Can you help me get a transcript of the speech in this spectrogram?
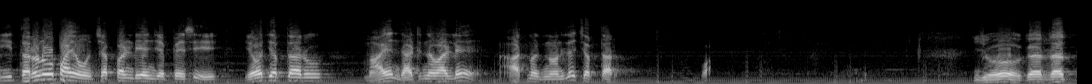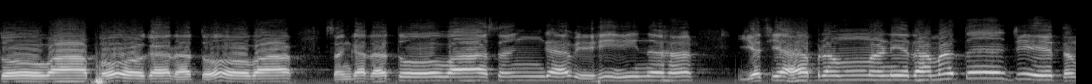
ఈ తరుణోపాయం చెప్పండి అని చెప్పేసి ఎవరు చెప్తారు? మాయం దాటిన వాళ్ళే ఆత్మజ్ఞానులే చెప్తారు. యోగరతో వా భోగరతో వా సంగరతో వా సంగ విహీన యస్య బ్రహ్మణి రమత చేతం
